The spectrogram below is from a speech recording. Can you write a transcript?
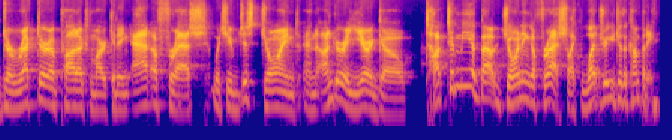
Director of Product Marketing at Afresh, which you've just joined and under a year ago. Talk to me about joining Afresh. Like, what drew you to the company?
